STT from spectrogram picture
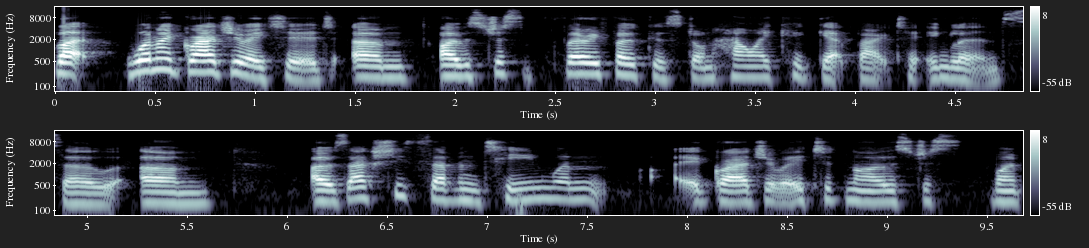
but when I graduated, um, I was just very focused on how I could get back to England. So um, I was actually 17 when I graduated, and I was just my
